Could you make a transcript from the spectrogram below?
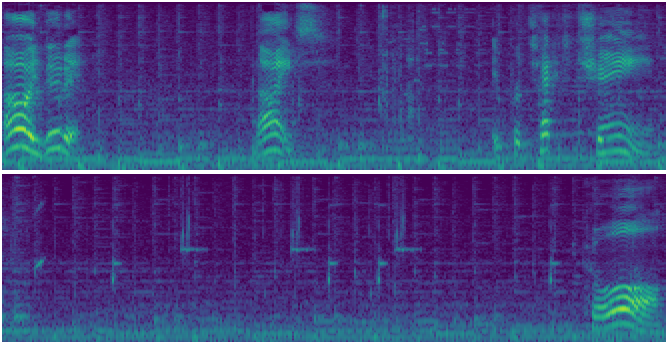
Oh, he did it! Nice! A protect chain. Cool.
